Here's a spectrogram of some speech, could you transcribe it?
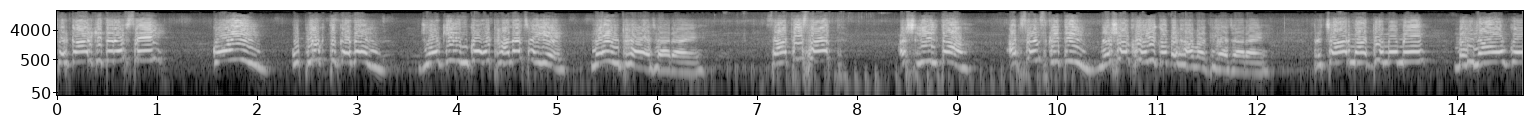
सरकार की तरफ़ से कोई उपयुक्त कदम जो कि उनको उठाना चाहिए नहीं उठाया जा रहा है। साथ ही साथ अश्लीलता अपसंस्कृति नशाखोरी को बढ़ावा दिया जा रहा है। प्रचार माध्यमों में महिलाओं को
